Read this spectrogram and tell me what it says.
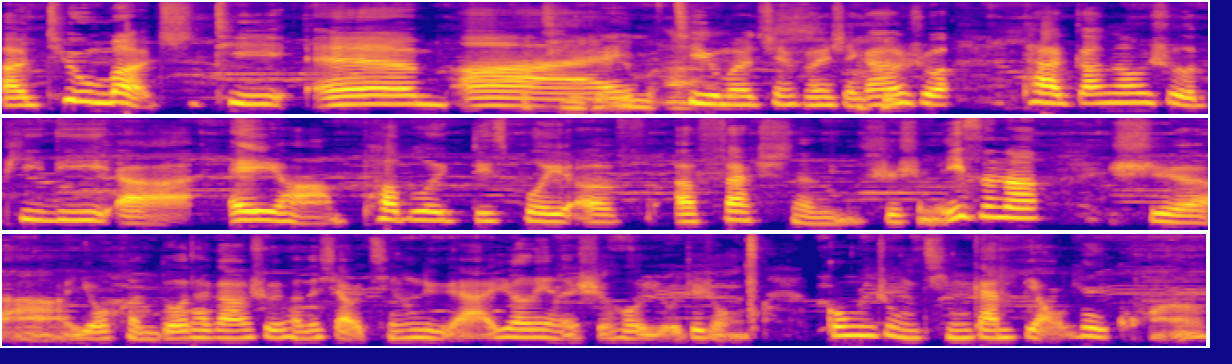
uh, too much T M I TMI，too much information。刚刚说他刚刚说的 P D 啊、A 哈、public display of affection 是什么意思呢？是啊、有很多他刚刚说有很多小情侣啊，热恋的时候有这种公众情感表露狂。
